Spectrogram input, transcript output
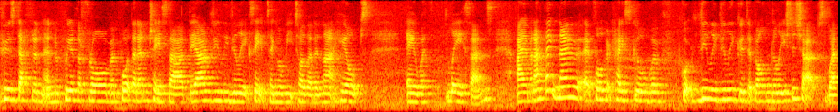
who's different and where they're from and what their interests are, they are really, really accepting of each other, and that helps uh, with lessons. Um, and I think now at Falkirk High School, we've got really, really good at building relationships with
